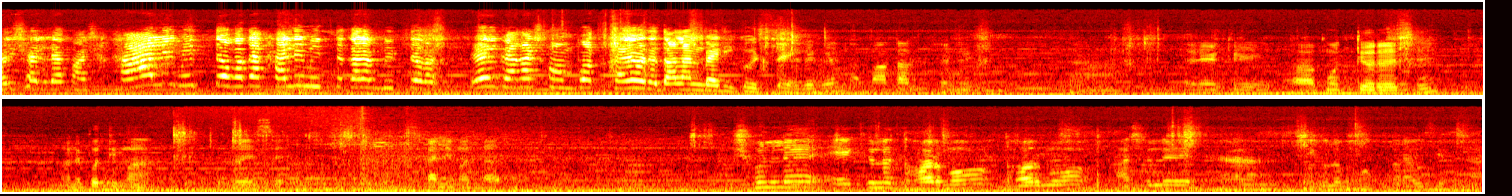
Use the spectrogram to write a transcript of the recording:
পাঁচ খালি মিথ্যে কথা, খালি মিথ্যে কথা মিথ্যে কথা। এই টাকার সম্পদ খায় ওদের দালান বাড়ি করছে একটি মূর্তিও রয়েছে মানে প্রতিমা রয়েছে, কালী মাতার। শুনলে এগুলো ধর্ম ধর্ম আসলে এগুলো ভোগ করা উচিত না।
